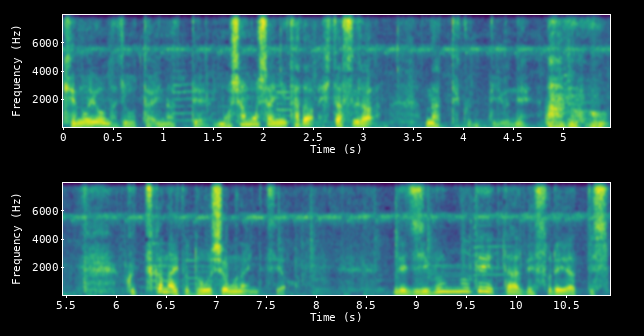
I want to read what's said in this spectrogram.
毛のような状態になってもしゃもしゃにただひたすらなってくっていうね。あのくっつかないとどうしようもないんですよ。で自分のデータでそれやって失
